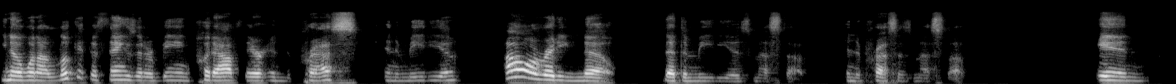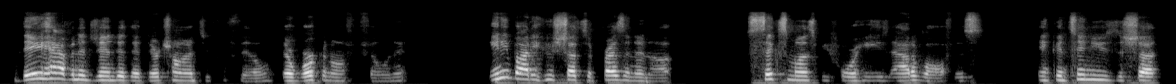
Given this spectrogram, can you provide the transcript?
You know, when I look at the things that are being put out there in the press, in the media, I already know that the media is messed up and the press is messed up. And they have an agenda that they're trying to fulfill. They're working on fulfilling it. Anybody who shuts a president up six months before he's out of office and continues to shut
